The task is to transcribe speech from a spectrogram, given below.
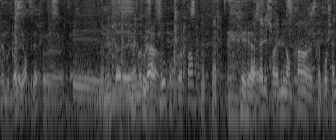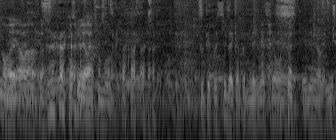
même au-delà d'ailleurs peut-être. euh, Et Même au-delà, d'ailleurs. même au-delà. Japon, pourquoi pas. Et, euh, Pensez à aller sur la Lune en train euh, très prochainement Ouais, d'ailleurs. euh, on les rails en ce moment. tout est possible avec un peu d'imagination et, et d'énergie.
